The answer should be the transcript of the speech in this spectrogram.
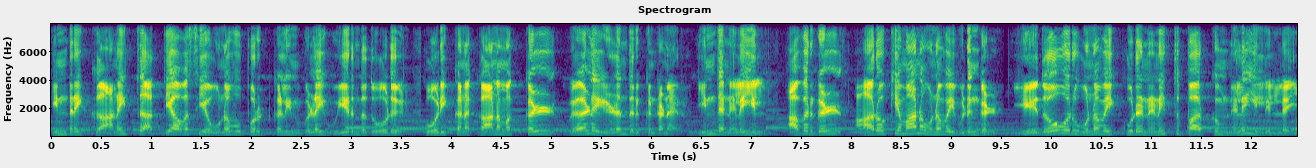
இன்றைக்கு அனைத்து அத்தியாவசிய உணவுப் பொருட்களின் விலை உயர்ந்ததோடு கோடிக்கணக்கான மக்கள் வேலை இழந்திருக்கின்றனர். இந்த நிலையில் அவர்கள் ஆரோக்கியமான உணவை விடுங்கள். ஏதோ ஒரு உணவை கூட நினைத்து பார்க்கும் நிலையில் இல்லை.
